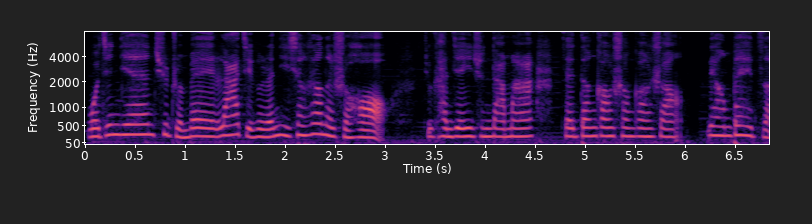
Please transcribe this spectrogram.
我今天去准备拉几个人体向上的时候，就看见一群大妈在单杠双杠上晾被子。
